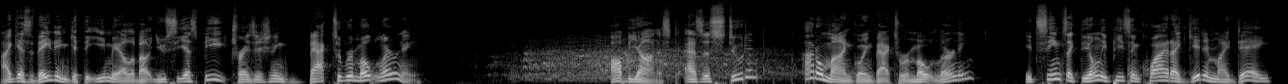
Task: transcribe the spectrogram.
I guess they didn't get the email about UCSB transitioning back to remote learning. I'll be honest, as a student, I don't mind going back to remote learning. It seems like the only peace and quiet I get in my day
